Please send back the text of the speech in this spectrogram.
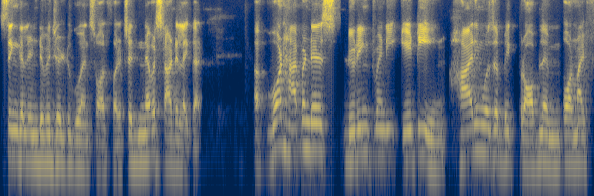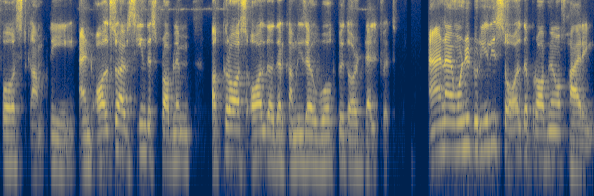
single individual to go and solve for it. So it never started like that. Uh, what happened is during 2018, hiring was a big problem for my first company. And also, I've seen this problem across all the other companies I've worked with or dealt with. And I wanted to really solve the problem of hiring.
